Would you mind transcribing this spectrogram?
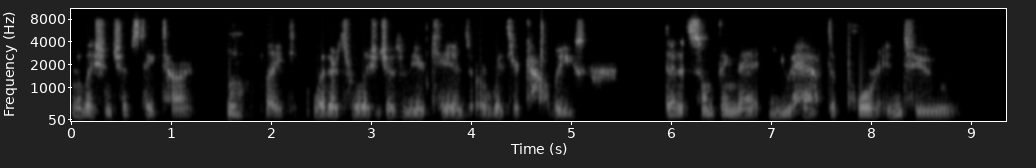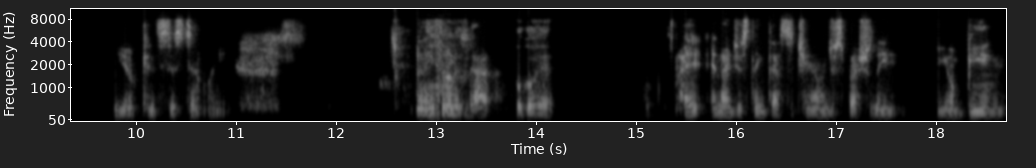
relationships take time. Mm. Like whether it's relationships with your kids or with your colleagues, that it's something that you have to pour into, you know, consistently. And I think that. Oh, go ahead. I and I just think that's the challenge, especially you know being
